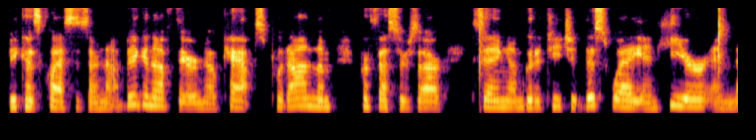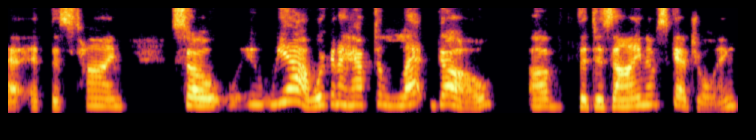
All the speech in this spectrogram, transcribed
because classes are not big enough. There are no caps put on them. Professors are saying, I'm going to teach it this way and here and that at this time. So, yeah, we're going to have to let go of the design of scheduling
